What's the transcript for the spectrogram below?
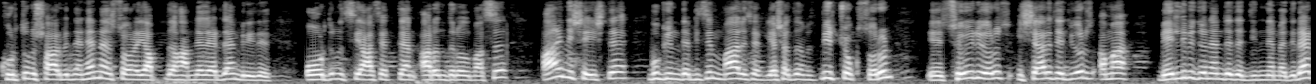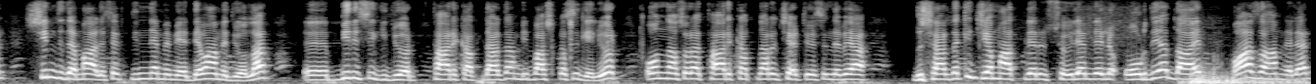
Kurtuluş Harbi'nden hemen sonra yaptığı hamlelerden biriydi. Ordunun siyasetten arındırılması. Aynı şey işte bugün de bizim maalesef yaşadığımız birçok sorun e, söylüyoruz, işaret ediyoruz ama belli bir dönemde de dinlemediler. Şimdi de maalesef dinlememeye devam ediyorlar. E, birisi gidiyor tarikatlardan bir başkası geliyor. Ondan sonra tarikatların çerçevesinde veya dışarıdaki cemaatlerin söylemleriyle orduya dair bazı hamleler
